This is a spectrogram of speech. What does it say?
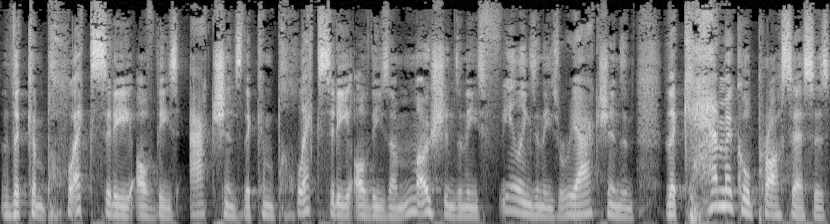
the complexity of these actions, the complexity of these emotions and these feelings and these reactions and the chemical processes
